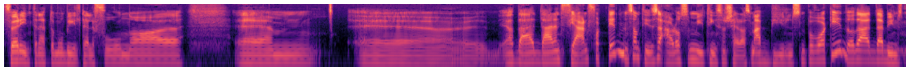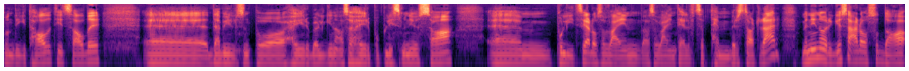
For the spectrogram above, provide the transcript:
før internett og mobiltelefon og ehm, eh, ja, det er, det er en fjern fortid, men samtidig så er det også mye ting som skjer da som er begynnelsen på vår tid. Og det er, det er begynnelsen på den digitale tidsalder. Uh, det er begynnelsen på høyrebølgen, altså høyrepopulismen i USA. Um, politisk er det også veien, altså veien til 11. september starter der. Men i Norge så er det også da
